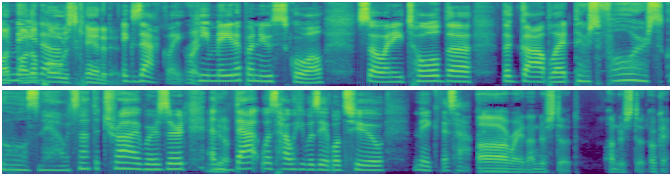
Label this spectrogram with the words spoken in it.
un- made up- unopposed candidate. Exactly. Right. He made up a new school. So, and he told the the goblet, "There's four schools now. It's not the Triwizard." And Yep. that was how he was able to make this happen. All right. Understood. Understood. Okay.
